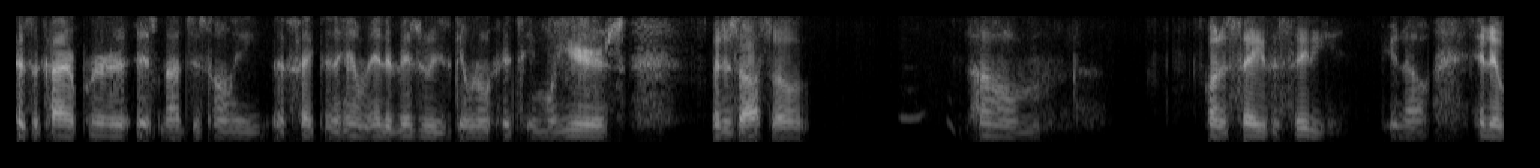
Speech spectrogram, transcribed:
Hezekiah prayer is not just only affecting him individually, he's giving him 15 more years, but it's also um, going to save the city, you know. And it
